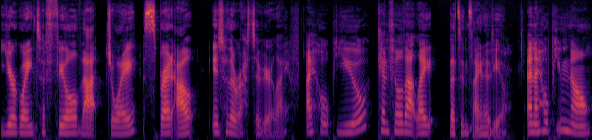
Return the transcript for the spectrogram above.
you're going to feel that joy spread out into the rest of your life. I hope you can feel that light that's inside of you. And I hope you know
